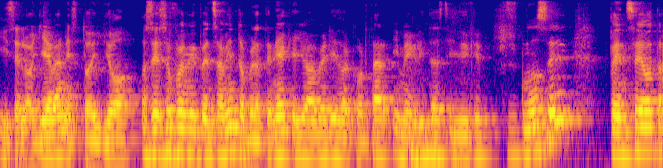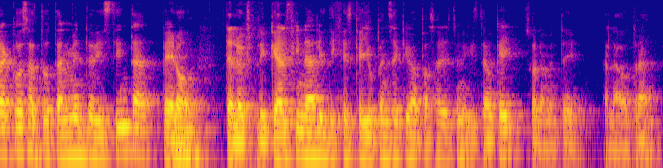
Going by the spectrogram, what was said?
y se lo llevan, estoy yo. O sea, ese fue mi pensamiento, pero tenía que yo haber ido a cortar y me gritaste y dije, pues no sé, pensé otra cosa totalmente distinta, pero te lo expliqué al final y dije, es que yo pensé que iba a pasar esto y me dijiste, ok, solamente a la otra,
